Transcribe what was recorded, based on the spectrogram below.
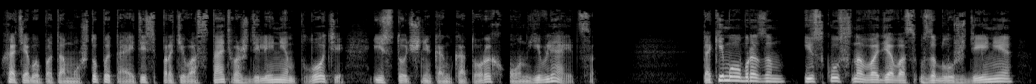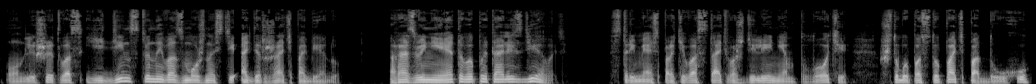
хотя бы потому, что пытаетесь противостать вожделениям плоти, источником которых он является. Таким образом, искусно вводя вас в заблуждение, он лишит вас единственной возможности одержать победу. Разве не это вы пытались сделать? Стремясь противостать вожделениям плоти, чтобы поступать по духу,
